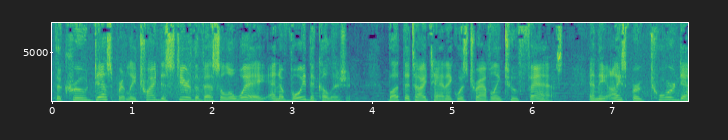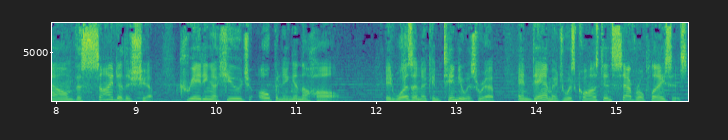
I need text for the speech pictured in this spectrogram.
the crew desperately tried to steer the vessel away and avoid the collision, but the Titanic was traveling too fast, and the iceberg tore down the side of the ship, creating a huge opening in the hull. It wasn't a continuous rip, and damage was caused in several places.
